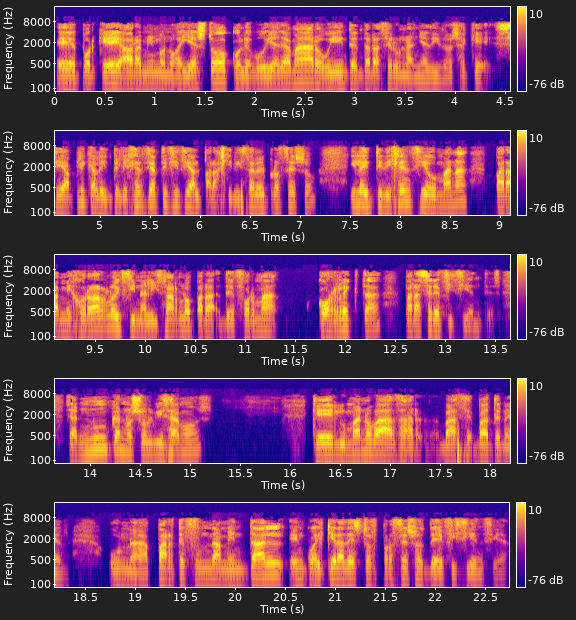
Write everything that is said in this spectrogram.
eh, porque ahora mismo no hay stock o le voy a llamar o voy a intentar hacer un añadido. O sea que se aplica la inteligencia artificial para agilizar el proceso y la inteligencia humana para mejorarlo y finalizarlo para, de forma correcta para ser eficientes. O sea, nunca nos olvidamos que el humano va a dar, va a, tener una parte fundamental en cualquiera de estos procesos de eficiencia.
